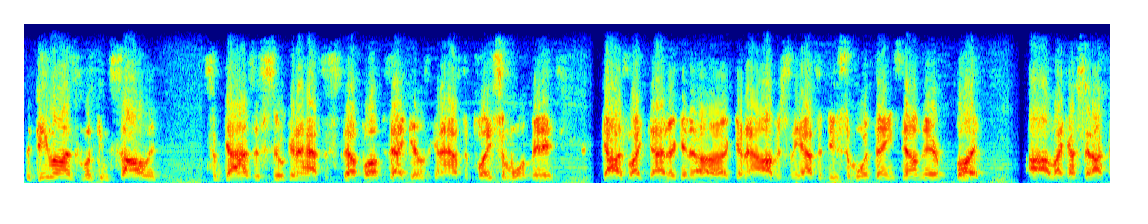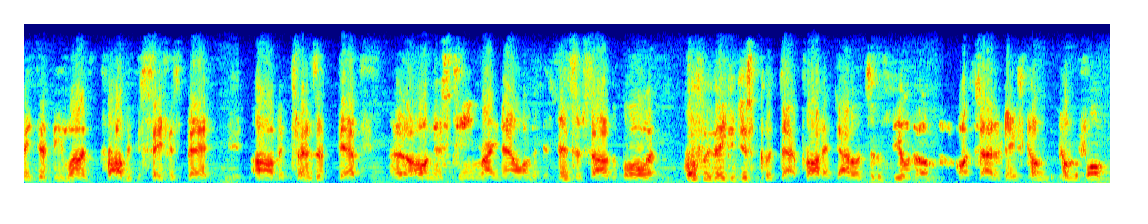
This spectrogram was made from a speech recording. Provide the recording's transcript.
the D line's looking solid. Some guys are still going to have to step up. Xach Gill's going to have to play some more minutes. Guys like that are going to are going to obviously have to do some more things down there. But uh, like I said, I think their D line's probably the safest bet um, in terms of depth uh, on this team right now on the defensive side of the ball. And hopefully they can just put that product out onto the field um, on Saturdays come come the fall.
